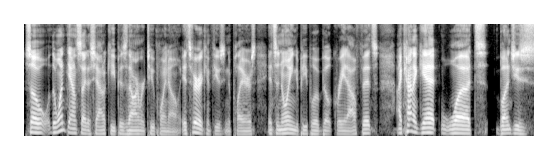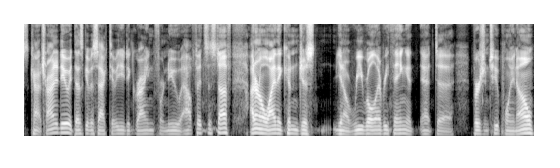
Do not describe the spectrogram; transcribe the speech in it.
So the one downside of Shadowkeep is the armor 2.0. It's very confusing to players. It's annoying to people who have built great outfits. I kind of get what Bungie's kind of trying to do. It does give us activity to grind for new outfits and stuff. I don't know why they couldn't just, you know, re-roll everything at, at uh, version 2.0.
